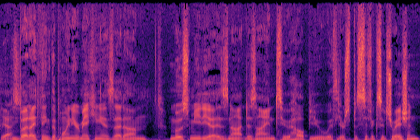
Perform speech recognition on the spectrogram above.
Yes. But I think the point you're making is that um, most media is not designed to help you with your specific situation.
